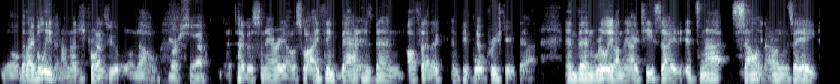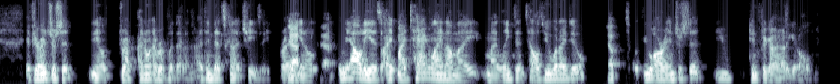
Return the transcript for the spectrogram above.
you know, that I believe in. I'm not just promoting yep. people I don't know. Of course, yeah. That type of scenario. So I think that has been authentic and people yep. appreciate that. And then really on the IT side, it's not selling. I don't even say, hey, if you're interested, you know, direct, I don't ever put that in there. I think that's kind of cheesy, right? Yeah, you know, yeah. the reality is I, my tagline on my, my LinkedIn tells you what I do. Yep. So if you are interested, you can figure out how to get a hold of me.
